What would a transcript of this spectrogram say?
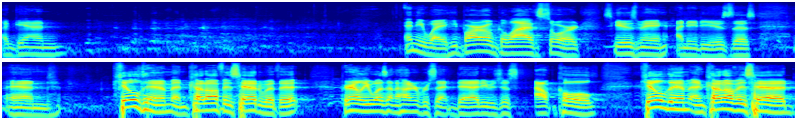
Again, Anyway, he borrowed Goliath's sword. Excuse me, I need to use this. And killed him and cut off his head with it. Apparently, he wasn't 100% dead, he was just out cold. Killed him and cut off his head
